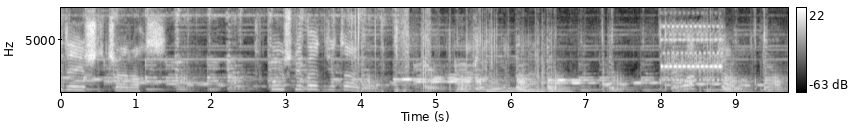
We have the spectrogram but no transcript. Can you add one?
Idę jeszcze raz. Tylko już nie będzie tego. Działa? Działa.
